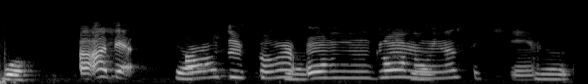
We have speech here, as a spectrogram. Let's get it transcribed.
Bu. Abi. Ya. Aa, dur sonra Yok. oyun Yok. oyuna seçeyim. Yat.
